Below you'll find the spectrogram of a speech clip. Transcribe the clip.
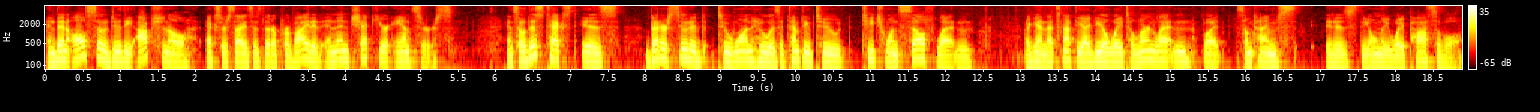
and then also do the optional exercises that are provided, and then check your answers. And so this text is better suited to one who is attempting to teach oneself Latin. Again, that's not the ideal way to learn Latin, but sometimes it is the only way possible.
